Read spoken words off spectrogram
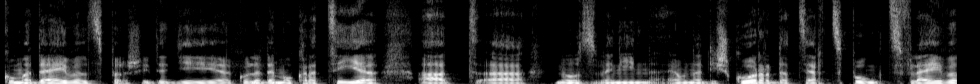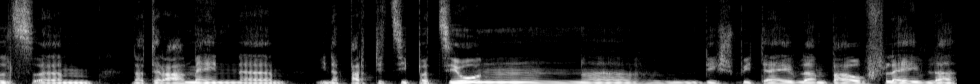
come devils per scida di con la democrazia at uh, nos venin è una discur da certs punts flavels um, naturalment um, in a participazione uh, disputevla un po' flevla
